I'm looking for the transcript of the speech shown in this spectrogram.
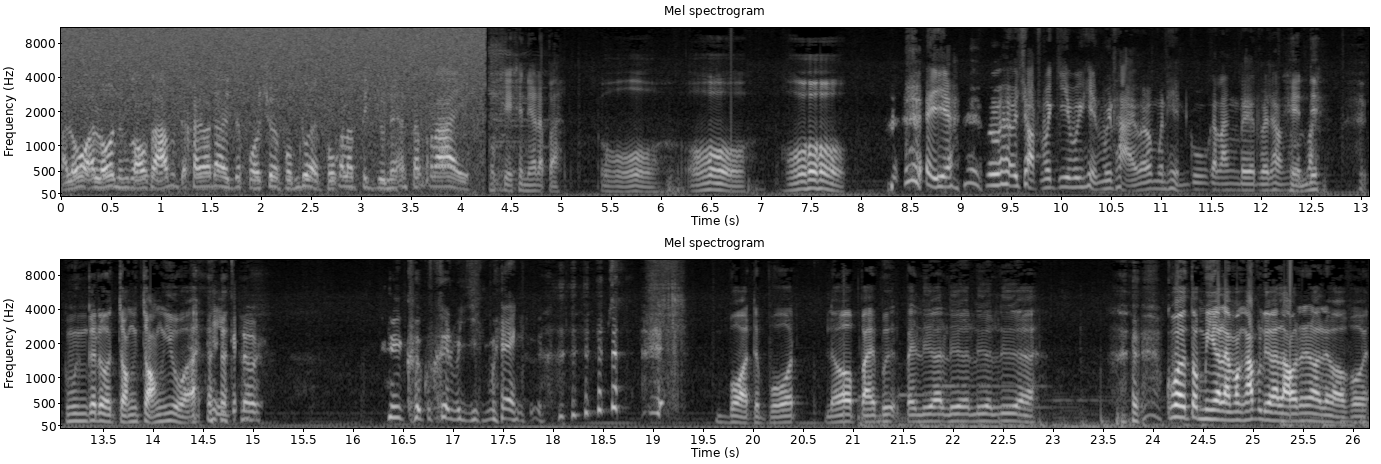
ฮัลโหลฮัลโหลหนึ่งสองสามใครก็ได้จะโปรดช่วยผมด้วย ผมกำลังติดอยู่ในอันตรายโอเคแค่นี้แหละปะโอ้โหโอ้โหโอ้โหไอ้เหี้ยมึงช็อตเมื่อกี้มึงเห็นมึงถ่ายมาแล้วมึงเห็นกูกำลังเดินไปทางเห็นดิมึงกระโดดจ้องจ้องๆอยู่อะเห็นกระโดด กูกูขึ้นไปยิงแม่ง บอดเดอะโบ๊ทแล้วไปบึไปเรือเรือเรือเรือ กูว่าต้องมีอะไรมางับเรือเราแน่นอนเลยว่ะโฟย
